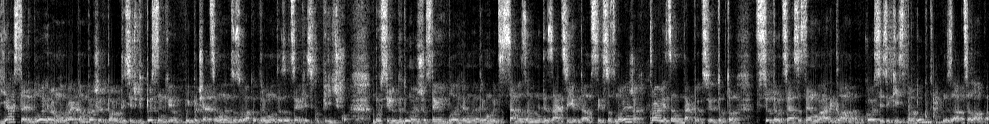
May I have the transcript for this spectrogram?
Як стати блогером, набрати там перших пару тисяч підписників і почати це монетизувати, отримувати за це якусь копійку. Бо всі люди думають, що стають блогерами отримуються саме за монетизацію там в цих соцмережах. Справді це не так працює. Тобто, всюди оця система реклами. У когось є якийсь продукт, не знаю, це лампа,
